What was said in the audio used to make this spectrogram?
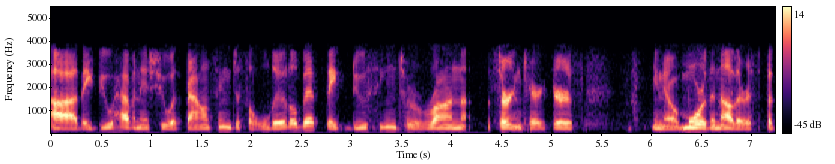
Uh they do have an issue with balancing just a little bit. They do seem to run certain characters, you know, more than others, but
